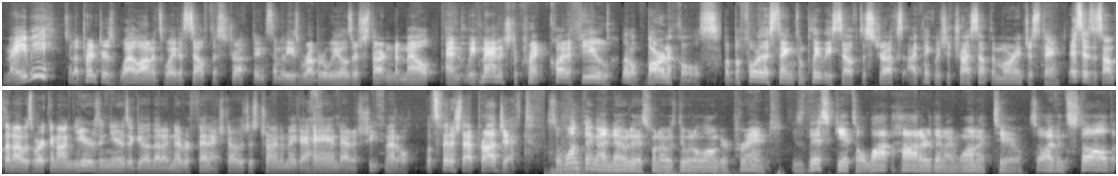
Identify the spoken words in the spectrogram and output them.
Maybe? So the printer's well on its way to self-destructing. Some of these rubber wheels are starting to melt. And we've managed to print quite a few little barnacles. But before this thing completely self-destructs, I think we should try something more interesting. This is something I was working on years and years ago that I never finished. I was just trying to make a hand out of sheet metal. Let's finish that project. So one thing I noticed when I was doing a longer print is this gets a lot hotter than I want it to. So I've installed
